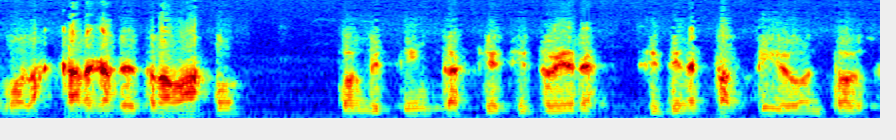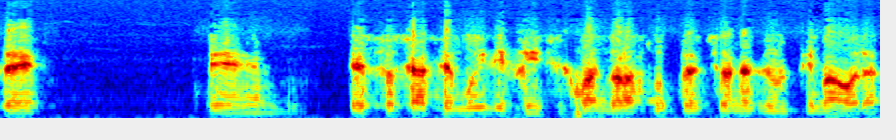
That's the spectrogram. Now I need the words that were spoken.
o las cargas de trabajo son distintas que si tienes, si tienes partido. Entonces, eh, eso se hace muy difícil cuando la suspensión es de última hora.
